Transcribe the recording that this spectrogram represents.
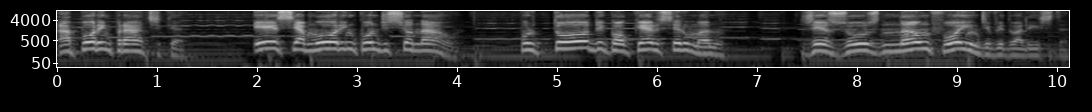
a pôr em prática esse amor incondicional por todo e qualquer ser humano. Jesus não foi individualista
